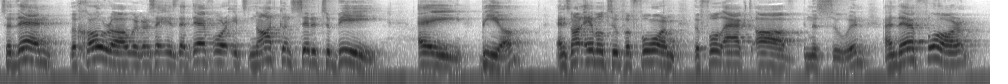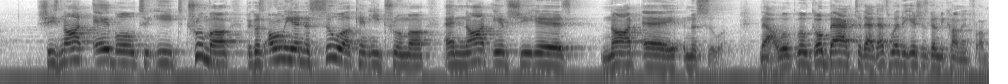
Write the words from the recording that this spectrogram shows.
So then the chora we're going to say is that therefore it's not considered to be a bia, and he's not able to perform the full act of Nisuin, and therefore she's not able to eat Truma because only a Nesua can eat Truma, and not if she is not a Nesua. Now, we'll, we'll go back to that. That's where the issue is going to be coming from.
